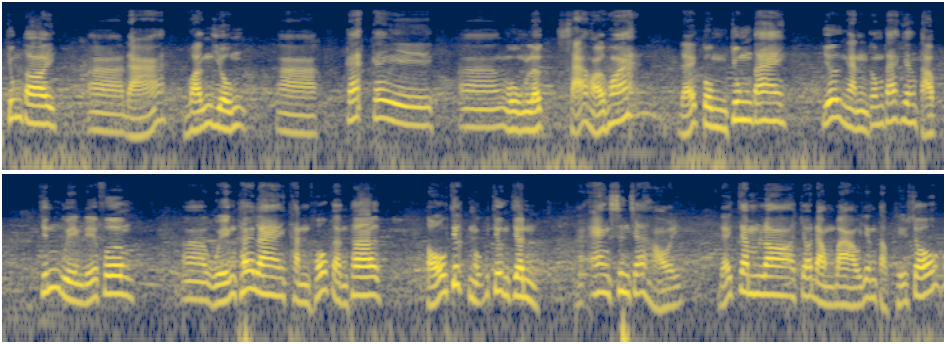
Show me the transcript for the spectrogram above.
Chúng tôi à, đã vận dụng à, các cái à, nguồn lực xã hội hóa để cùng chung tay với ngành công tác dân tộc, chính quyền địa phương, à, huyện Thới Lai, thành phố Cần Thơ tổ chức một chương trình an sinh xã hội để chăm lo cho đồng bào dân tộc thiểu số.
